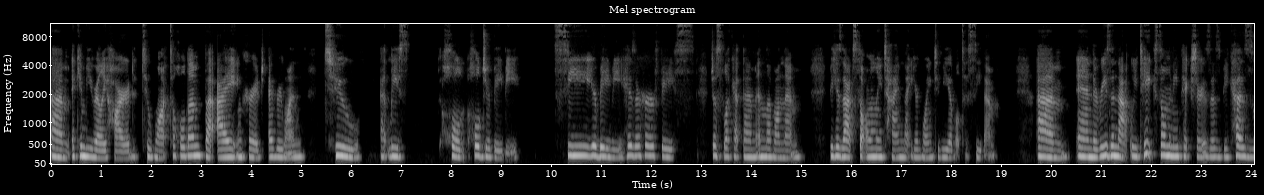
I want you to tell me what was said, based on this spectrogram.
Um, it can be really hard to want to hold them, but I encourage everyone to at least hold hold your baby. See your baby, his or her face. Just look at them and love on them because that's the only time that you're going to be able to see them. Um, and the reason that we take so many pictures is because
